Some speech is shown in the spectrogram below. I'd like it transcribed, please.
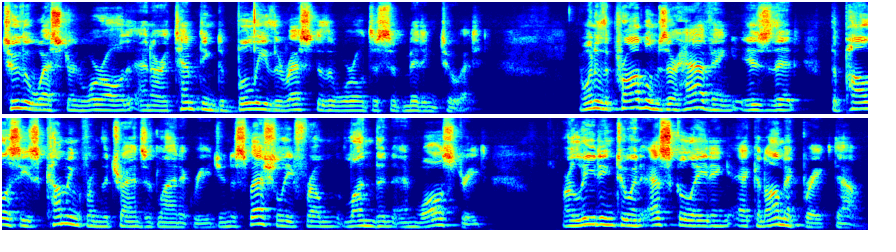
to the Western world and are attempting to bully the rest of the world to submitting to it. One of the problems they're having is that the policies coming from the transatlantic region, especially from London and Wall Street, are leading to an escalating economic breakdown.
